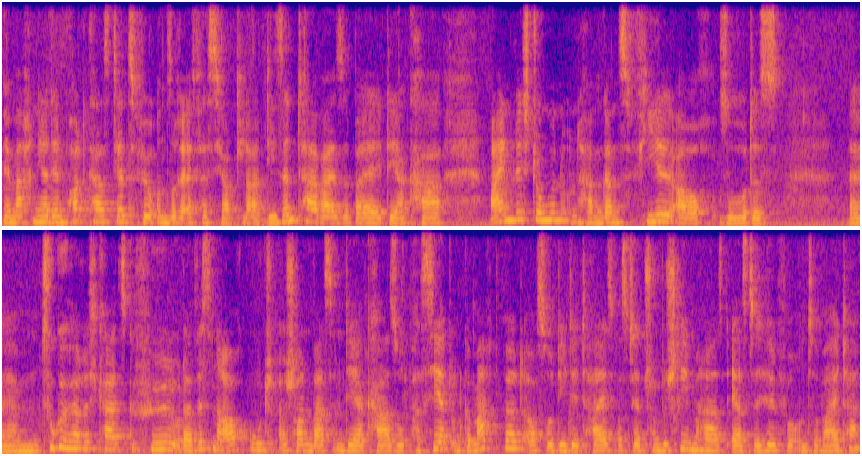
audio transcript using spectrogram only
Wir machen ja den Podcast jetzt für unsere FSJler. Die sind teilweise bei DRK-Einrichtungen und haben ganz viel auch so das ähm, Zugehörigkeitsgefühl oder wissen auch gut schon, was im DRK so passiert und gemacht wird, auch so die Details, was du jetzt schon beschrieben hast, Erste Hilfe und so weiter.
